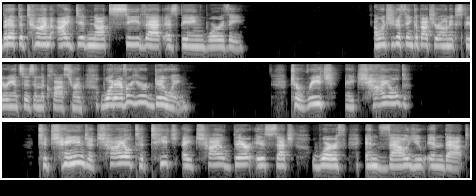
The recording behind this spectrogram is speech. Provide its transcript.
But at the time, I did not see that as being worthy. I want you to think about your own experiences in the classroom. Whatever you're doing to reach a child, to change a child, to teach a child, there is such worth and value in that.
